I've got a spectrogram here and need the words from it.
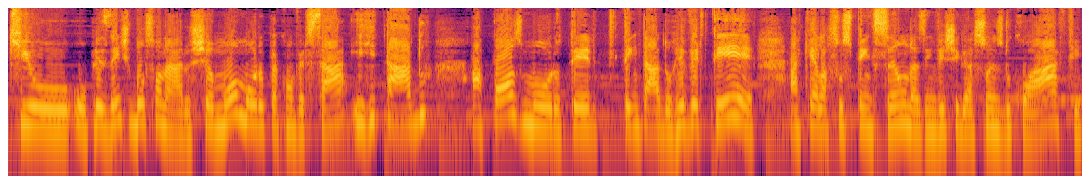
que o, o presidente Bolsonaro chamou Moro para conversar, irritado, após Moro ter tentado reverter aquela suspensão das investigações do COAF,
